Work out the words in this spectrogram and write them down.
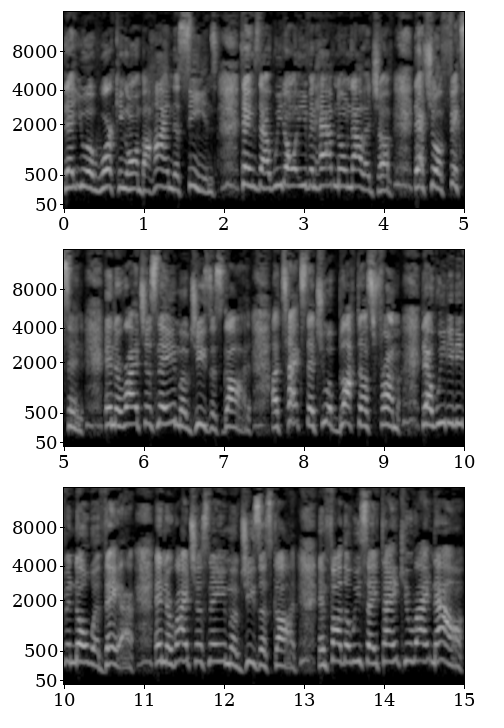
that you are working on behind the scenes, things that we don't even have no knowledge of, that you're fixing in the righteous name of Jesus, God. A text that you have blocked us from that we didn't even know were there. In the righteous name of Jesus, God. And Father, we say thank you right now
